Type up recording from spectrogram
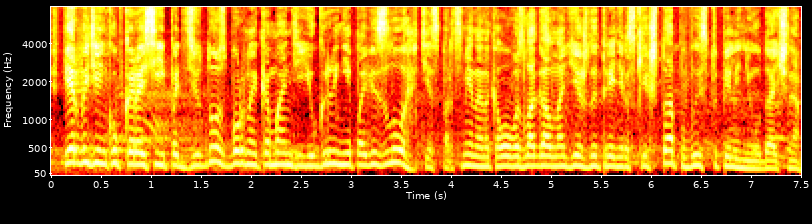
В первый день Кубка России под дзюдо сборной команде Югры не повезло. Те спортсмены, на кого возлагал надежды тренерский штаб, выступили неудачно.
